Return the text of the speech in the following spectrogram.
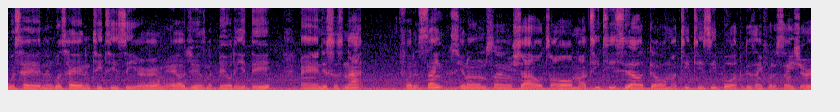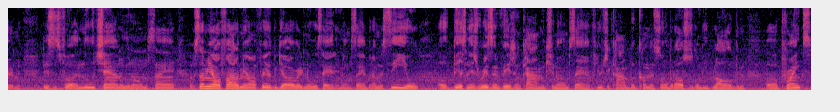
what's happening? What's happening? TTC, you heard me? LG is in the building, you did. And this is not for the Saints, you know what I'm saying? Shout out to all my TTC out there, all my TTC boys, but this ain't for the Saints, you heard me? This is for a new channel, you know what I'm saying? If some of y'all follow me on Facebook, y'all already know what's happening, you know what I'm saying? But I'm the CEO of Business Risen Vision Comics, you know what I'm saying? Future comic book coming soon, but also it's gonna be vlogging, uh, pranks.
